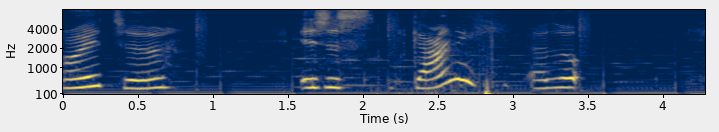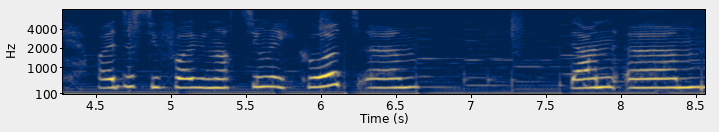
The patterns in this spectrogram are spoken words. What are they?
heute ist es gar nicht, also heute ist die Folge noch ziemlich kurz. Ähm, dann ähm,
